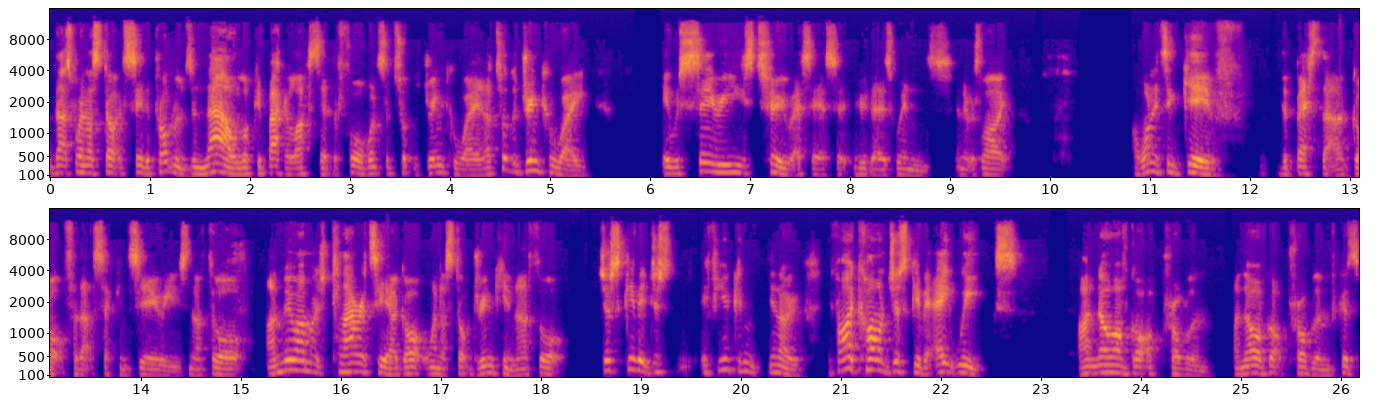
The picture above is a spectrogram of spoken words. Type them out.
that's when I started to see the problems. And now looking back, like I said before, once I took the drink away, and I took the drink away, it was series two SAS Who Dares Wins, and it was like I wanted to give the best that I got for that second series. And I thought, I knew how much clarity I got when I stopped drinking. And I thought, just give it, just if you can, you know, if I can't just give it eight weeks, I know I've got a problem. I know I've got a problem because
